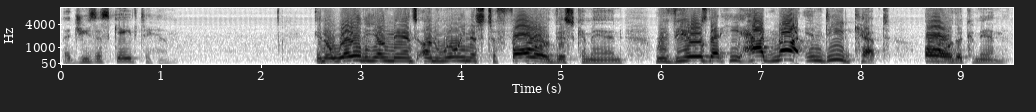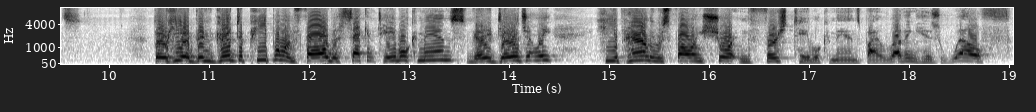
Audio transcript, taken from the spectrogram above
that Jesus gave to him. In a way, the young man's unwillingness to follow this command reveals that he had not indeed kept all the commandments. Though he had been good to people and followed the second table commands very diligently, he apparently was falling short in the first table commands by loving his wealth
